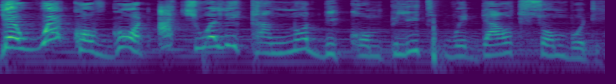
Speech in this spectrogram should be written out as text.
the work of God actually cannot be complete without somebody?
